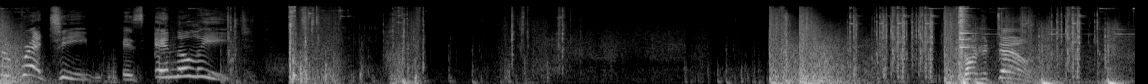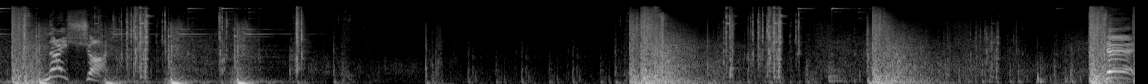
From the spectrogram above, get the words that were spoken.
The red team is in the lead. Target down! Nice shot! Dead!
